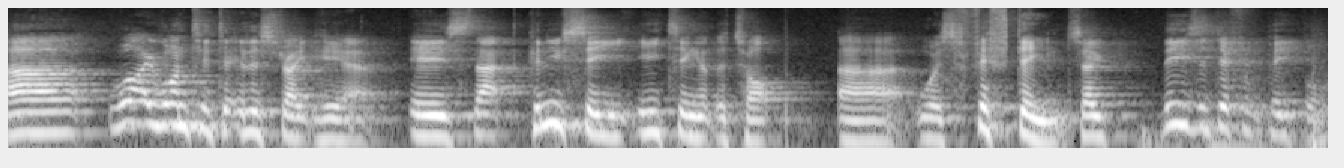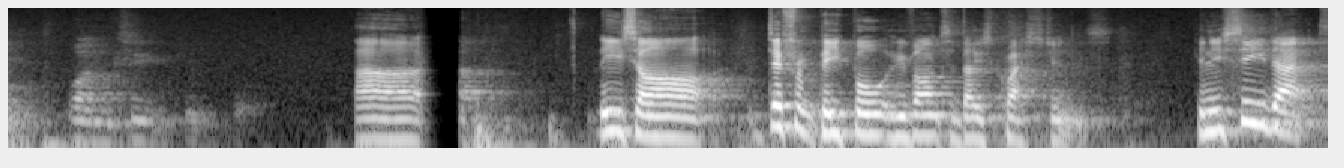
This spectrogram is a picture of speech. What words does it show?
Uh, what I wanted to illustrate here is that, can you see eating at the top uh, was 15? So, these are different people. One, two, three. Uh, these are different people who've answered those questions. Can you see that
